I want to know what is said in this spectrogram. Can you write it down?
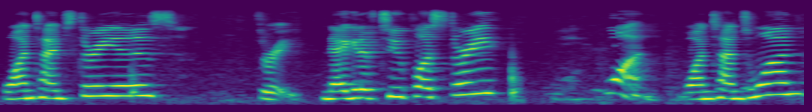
1 times 3 is 3. Negative 2 plus 3, 1. 1 times 1,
